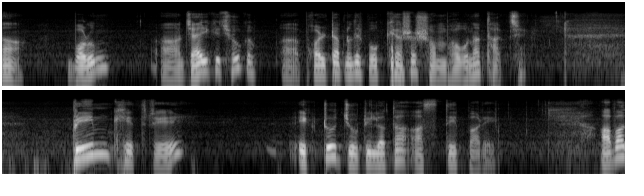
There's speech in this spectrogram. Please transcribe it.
না। বরং যাই কিছু হোক ফলটা আপনাদের পক্ষে আসার সম্ভাবনা থাকছে। প্রেম ক্ষেত্রে একটু জটিলতা আসতে পারে। আবার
